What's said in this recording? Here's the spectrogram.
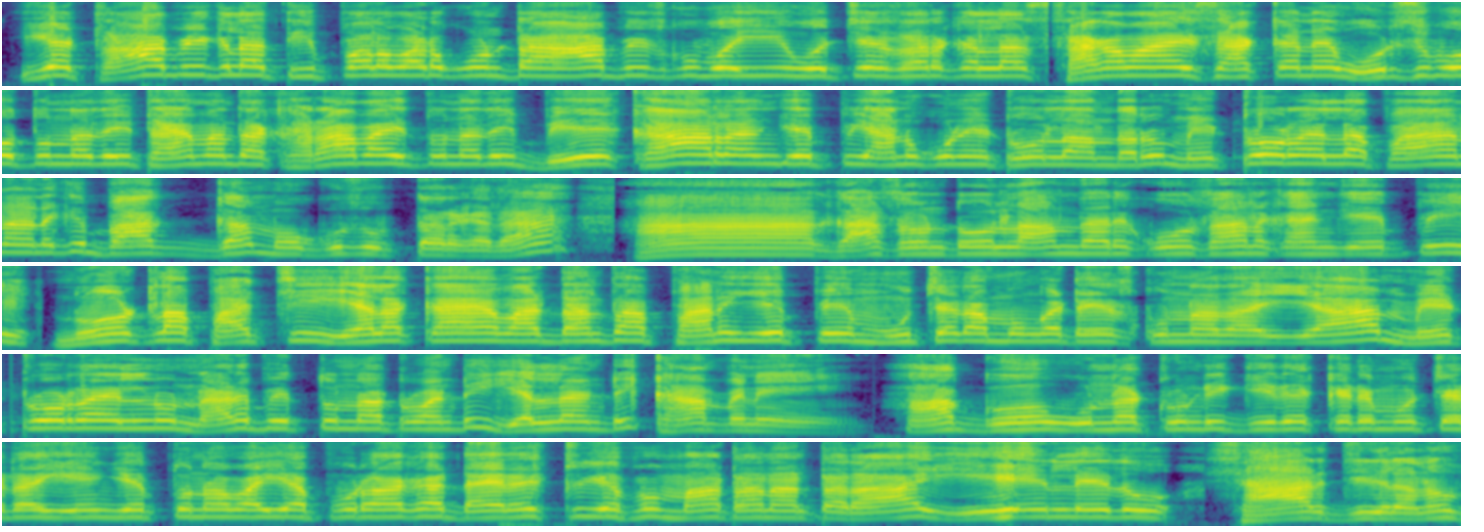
ఇక ట్రాఫిక్లో తిప్పలు పడుకుంటా ఆఫీస్కు పోయి వచ్చేసరికల్లా సగమాయి సక్కనే ఒరిసిపోతున్నది టైం అంతా ఖరాబ్ అవుతున్నది బేకార్ అని చెప్పి అనుకునేటోళ్ళందరూ మెట్రో రైళ్ళ ప్రయాణానికి బాగా మొగ్గు చూపుతారు కదా. ఆ గాసంటోళ్ళు అందరి కోసానికి అని చెప్పి నోట్ల పచ్చి ఎలకాయ పడ్డంతా పని చెప్పే ముచ్చట ముంగటేసుకున్నదయ్యా మెట్రో రైలును నడిపిస్తున్నటువంటి ఎల్లంటి కంపెనీ అగ్గో ఉన్నట్టుండి గిదెక్కడి ముచ్చట ఏం చెప్తున్నావయ్యా పురాగా డైరెక్ట్ చెప్పు మాట అని అంటారా ఏం లేదు ఛార్జీలను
